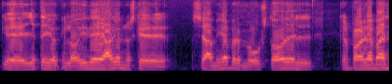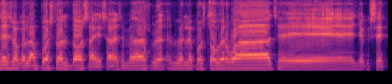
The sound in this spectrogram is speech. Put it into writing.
que ya te digo que lo oí de alguien, no es que sea mío, pero me gustó el que el problema es eso, que le han puesto el 2 ahí, ¿sabes? En vez de haberle puesto Overwatch, eh, yo qué sé.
